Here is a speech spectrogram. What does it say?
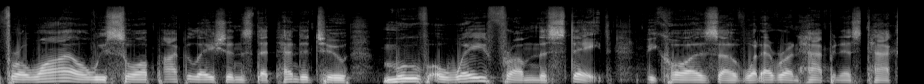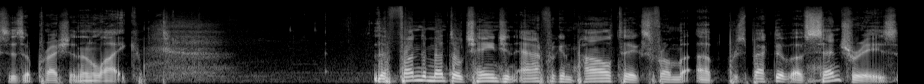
for a while we saw populations that tended to move away from the state because of whatever unhappiness, taxes, oppression, and like the fundamental change in African politics from a perspective of centuries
